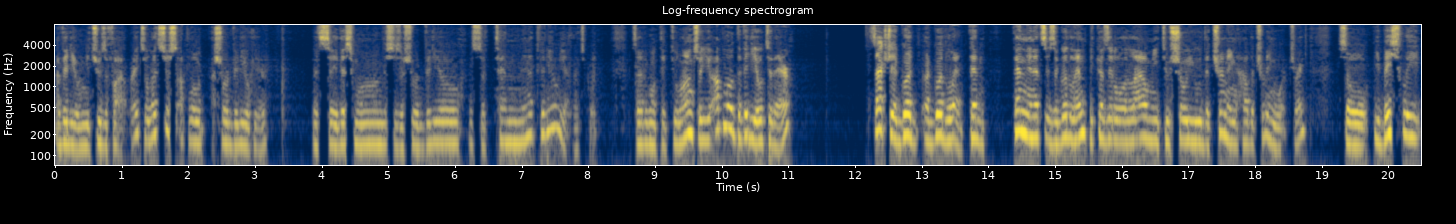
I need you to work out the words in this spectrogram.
a video and you choose a file right? So let's just upload a short video here let's say this one this is a short video. Is a 10 minute video? Yeah that's good. So that won't take too long. So you upload the video to there. It's actually a good a good length. 10 10 minutes is a good length because it'll allow me to show you the trimming how the trimming works right? So you basically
